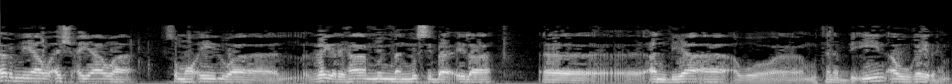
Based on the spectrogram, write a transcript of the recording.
أرميا وأشعيا وصموئيل وغيرها ممن نسب إلى آه، أنبياء أو متنبئين أو غيرهم.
